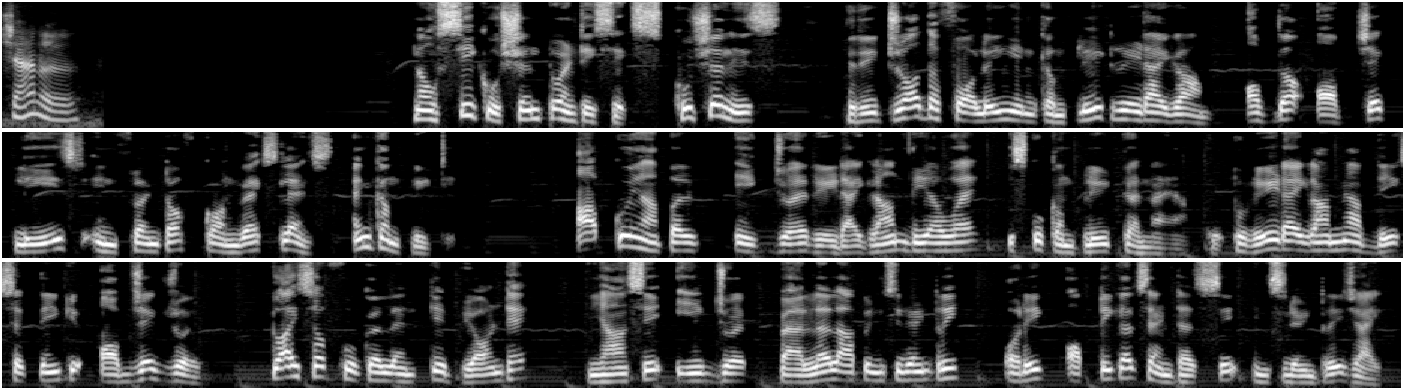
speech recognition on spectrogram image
channel. Now see question 26. Question is, redraw the following incomplete ray diagram of the object placed in front of convex lens and complete it. आपको यहाँ पर एक जो है रे diagram दिया हुआ है, इसको कंप्लीट करना है आपको तो रे डायग्राम में आप देख सकते हैं कि ऑब्जेक्ट जो है ट्वाइस ऑफ़ फोकल लेंथ के बियॉन्ड है यहाँ से एक जो है पैरेलल आप इंसिडेंट रे और एक ऑप्टिकल सेंटर से इंसिडेंट रे जाएगी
